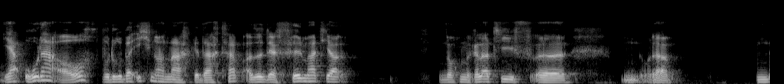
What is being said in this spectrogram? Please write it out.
Ja, oder auch, worüber ich noch nachgedacht habe, also der Film hat ja noch einen relativ äh, oder einen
